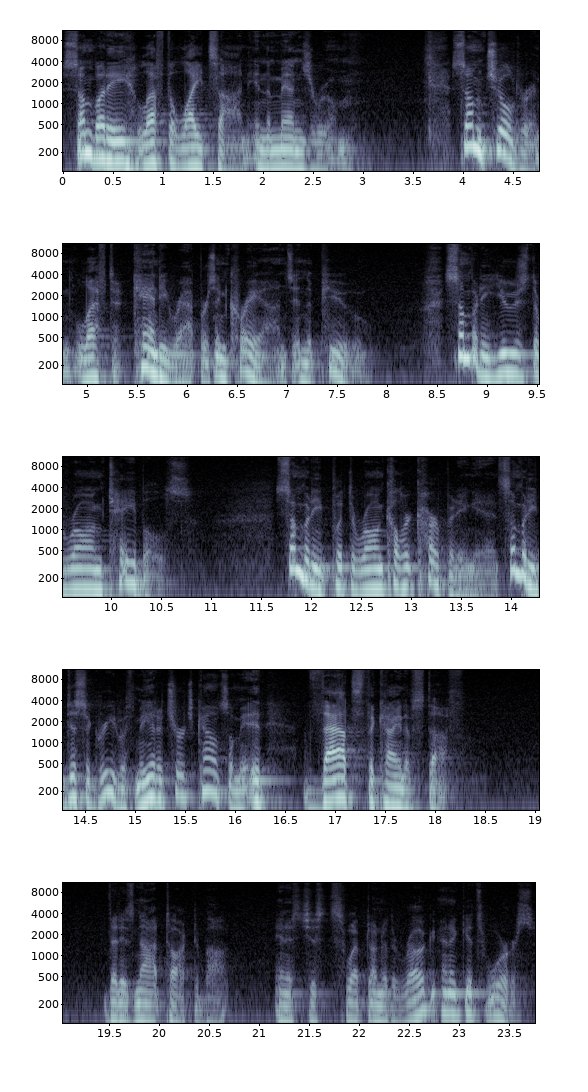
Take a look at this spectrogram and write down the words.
Somebody left the lights on in the men's room. Some children left candy wrappers and crayons in the pew. Somebody used the wrong tables. Somebody put the wrong color carpeting in. Somebody disagreed with me at a church council meeting. It, that's the kind of stuff that is not talked about. And it's just swept under the rug, and it gets worse.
